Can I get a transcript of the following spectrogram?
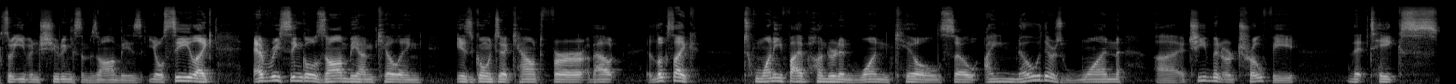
So even shooting some zombies, you'll see like every single zombie I'm killing is going to account for about... It looks like 2,501 kills. So I know there's one uh, achievement or trophy that takes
